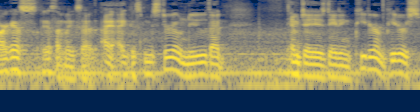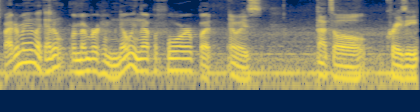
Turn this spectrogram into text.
or I guess I guess that makes sense. I, I guess Mysterio knew that MJ is dating Peter, and Peter's Spider Man. Like I don't remember him knowing that before, but anyways, that's all crazy.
